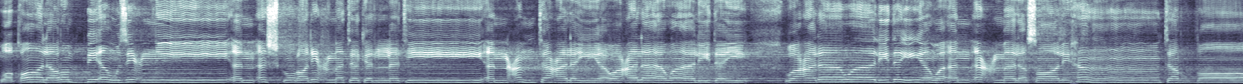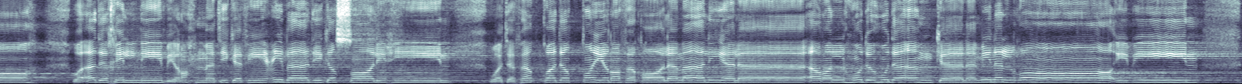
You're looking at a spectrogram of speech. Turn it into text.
وقال رب أوزعني أن أشكر نعمتك التي أنعمت علي وعلى والدي وعلى والدي وأن أعمل صالحا ترضاه. وأدخلني برحمتك في عبادك الصالحين. وتفقد الطير فقال ما لي لا أرى الهدهد أم كان من الغائبين.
